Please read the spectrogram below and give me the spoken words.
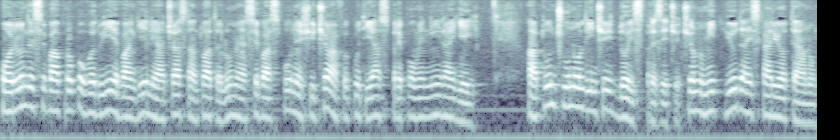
oriunde se va propovădui Evanghelia aceasta în toată lumea, se va spune și ce a făcut ea spre pomenirea ei. Atunci unul din cei 12, cel numit Iuda Iscarioteanul,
